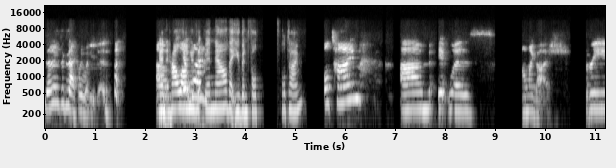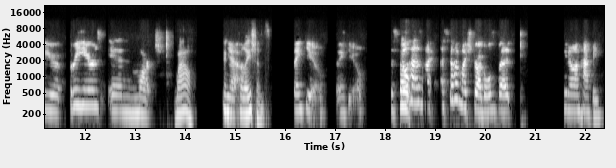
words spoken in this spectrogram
that is exactly what he did. um, and how long it has was, it been now that you've been full full time? Full time. Um, it was oh my gosh, three three years in March. Wow! Congratulations. Yeah. Thank you, thank you. It still so, has my I still have my struggles, but you know I'm happy.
